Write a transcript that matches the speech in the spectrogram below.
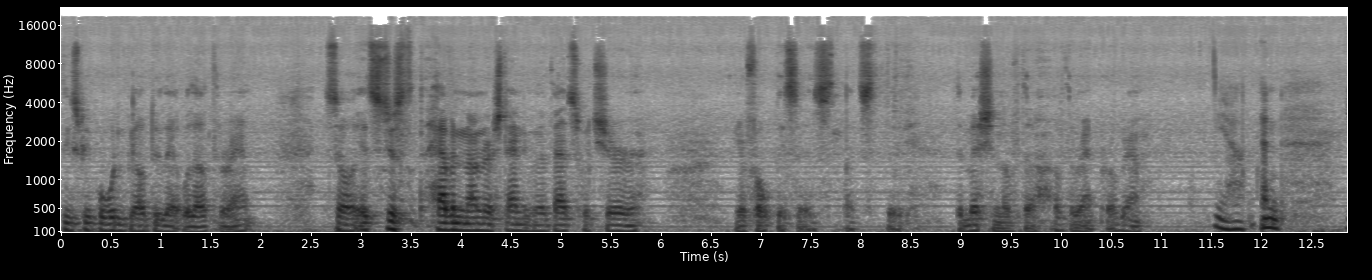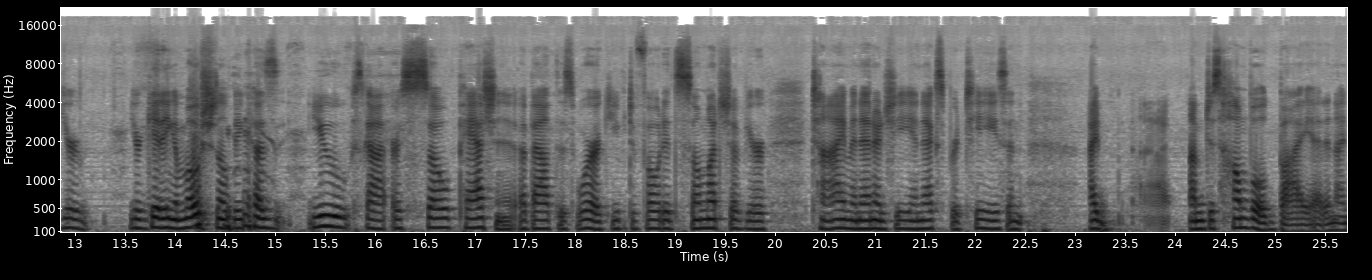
These people wouldn't be able to do that without the ramp. So it's just having an understanding that that's what your your focus is. That's the the mission of the of the ramp program. Yeah, and you're you're getting emotional because you, Scott, are so passionate about this work. You've devoted so much of your time and energy and expertise, and I, I'm just humbled by it, and I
